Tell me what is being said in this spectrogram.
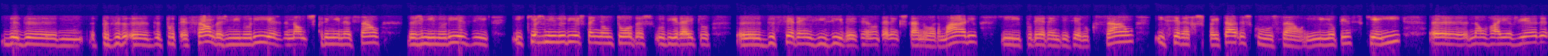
de, de, de, de, proteção das minorias, de não discriminação das minorias e, e que as minorias tenham todas o direito uh, de serem visíveis e não terem que estar no armário e poderem dizer o que são e serem respeitadas como são. E eu penso que aí não vai haver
